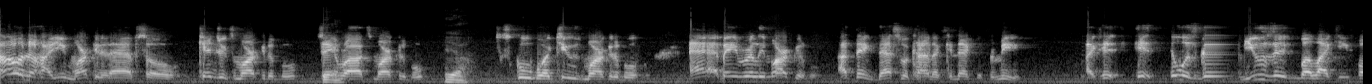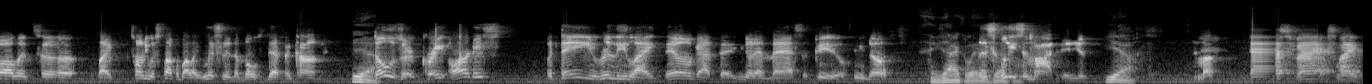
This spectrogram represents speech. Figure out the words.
I don't know how you marketed Ab-Soul. Kendrick's marketable. Jay Rock's marketable. Yeah. Schoolboy Q's marketable. Ab ain't really marketable. I think that's what kind of connected for me. Like it, it, it was good music, but like he fall into like Tony was talking about, like listening to Mos Def and Common. Yeah. Those are great artists, but they ain't really like they don't got that you know that mass appeal. You know, Exactly. at exactly. least in my opinion. Yeah. My- That's facts. Like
